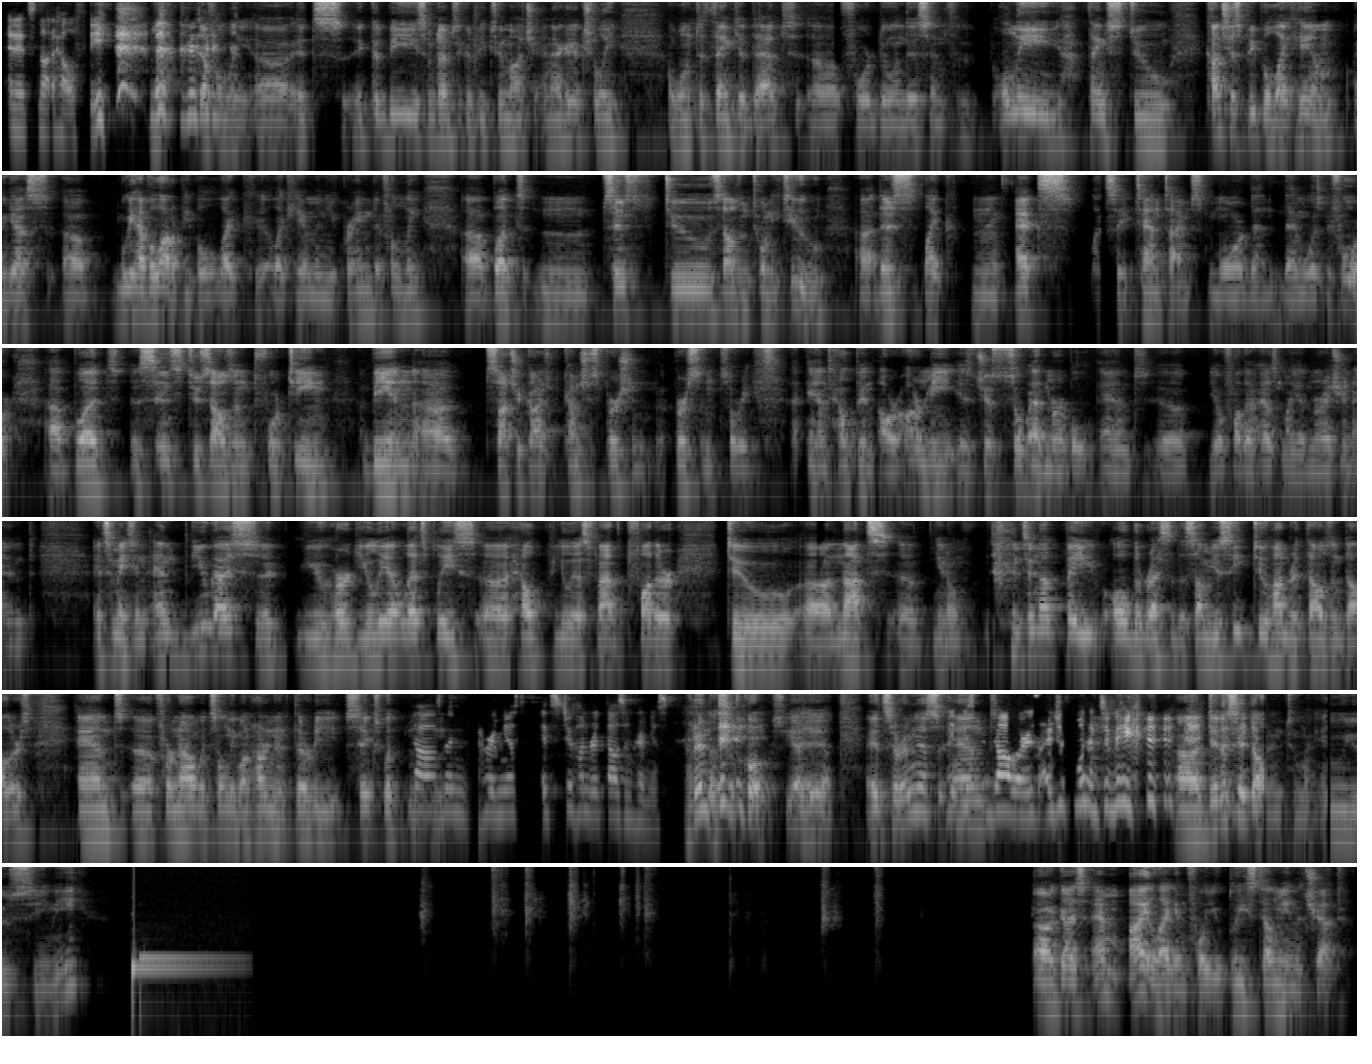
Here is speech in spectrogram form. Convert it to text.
and it's not healthy Yeah, definitely. Uh, it's it could be sometimes it could be too much, and I actually I want to thank your dad uh, for doing this, and f only thanks to conscious people like him, I guess. Uh, we have a lot of people like like him in Ukraine, definitely. Uh, but mm, since 2022, uh, there's like mm, X, let's say 10 times more than than was before. Uh, but uh, since 2014 being uh, such a con- conscious person, person, sorry, and helping our army is just so admirable. And uh, your father has my admiration, and it's amazing. And you guys, uh, you heard Yulia. Let's please uh, help Yulia's father to uh, not, uh, you know, to not pay all the rest of the sum. You see, two hundred thousand dollars. And uh, for now, it's only 136. But thousand hryvnias it's 200000 hryvnias Hryvnias, of course. Yeah, yeah, yeah. It's hryvnias Yeah, you said and dollars i just wanted to make uh, did I say make it- dollar into my? Do you see me? Uh, guys, am I lagging for you? Please tell me in the chat.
